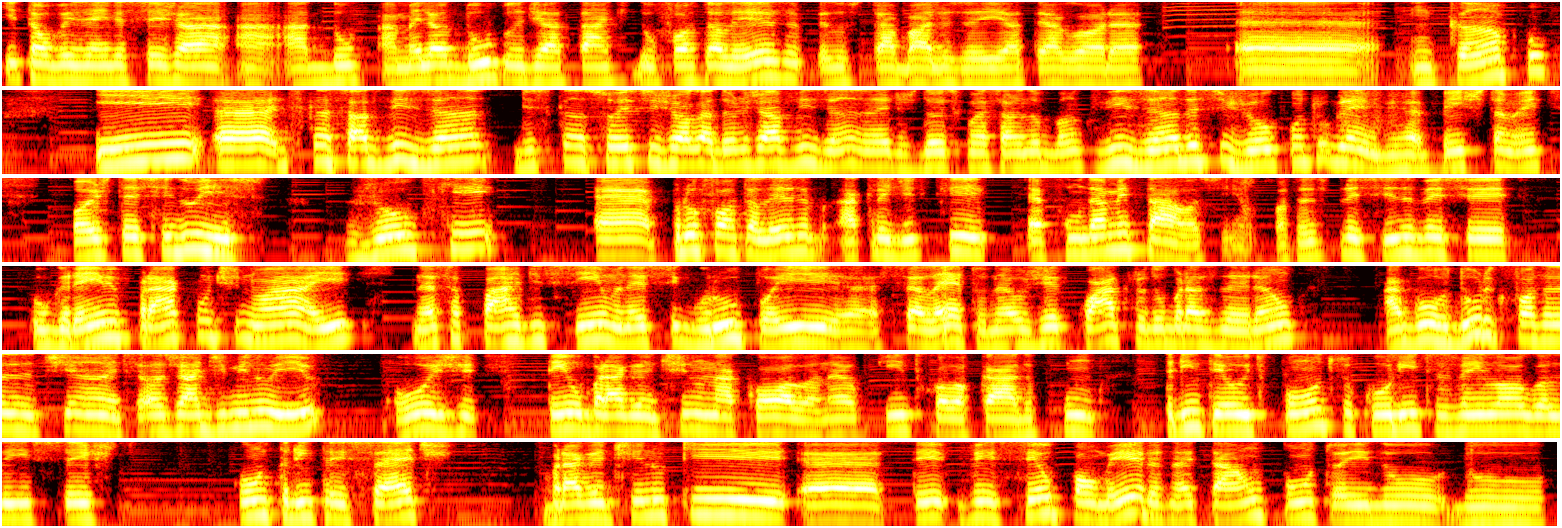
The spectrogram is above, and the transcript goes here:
que talvez ainda seja a, a, a, melhor dupla de ataque do Fortaleza, pelos trabalhos aí até agora é, em campo. E é, descansado visando, descansou esses jogadores já visando, né? Eles dois começaram no banco visando esse jogo contra o Grêmio. De repente também pode ter sido isso. Jogo que é, para o Fortaleza acredito que é fundamental. Assim, o Fortaleza precisa vencer o Grêmio para continuar aí nessa parte de cima, nesse grupo aí é, seleto, né, o G4 do Brasileirão. A gordura que o Fortaleza tinha antes, ela já diminuiu. Hoje tem o Bragantino na cola, né, o quinto colocado com 38 pontos. O Corinthians vem logo ali em sexto com 37. Bragantino que é, te, venceu o Palmeiras, né, está a um ponto aí do, do,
